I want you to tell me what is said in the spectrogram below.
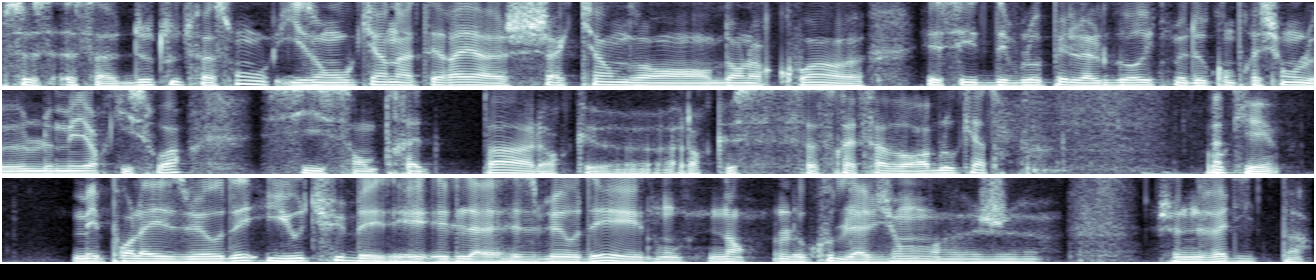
Parce que ça, ça, de toute façon, ils ont aucun intérêt à chacun dans, dans leur coin euh, essayer de développer l'algorithme de compression le, le meilleur qui soit, s'ils s'entraident pas alors que alors que ça serait favorable aux quatre. Ok. Mais pour la SVOD, YouTube est, est de la SVOD et donc non, le coup de l'avion, euh, je je ne valide pas.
